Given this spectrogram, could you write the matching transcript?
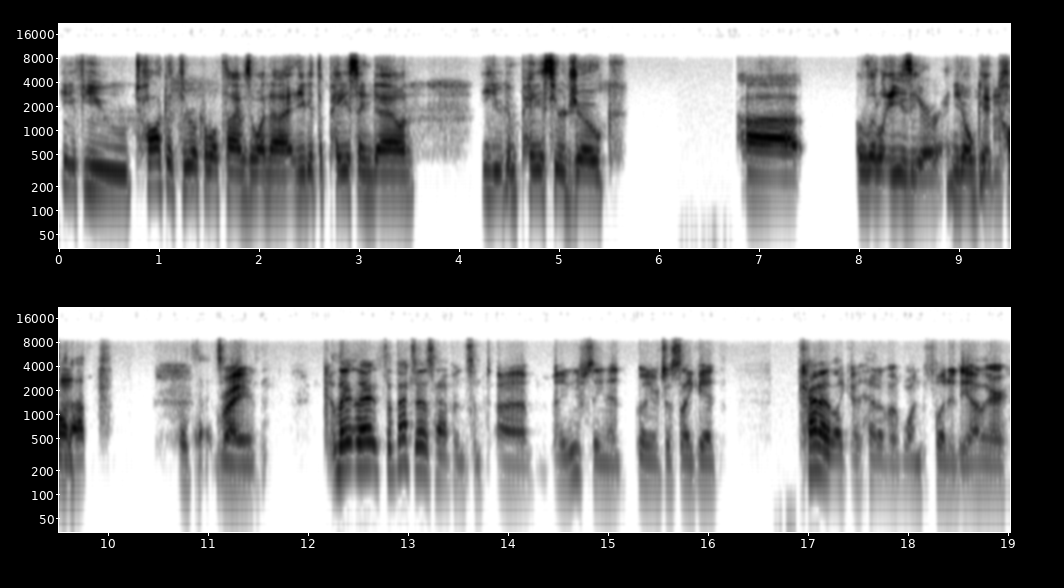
if you talk it through a couple of times and whatnot and you get the pacing down, you can pace your joke uh, a little easier and you don't get caught Mhm. up with it. right. That, that, so that does happen. Some uh, and you've seen it where you're just like it, kind of like ahead of a one foot or the other,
